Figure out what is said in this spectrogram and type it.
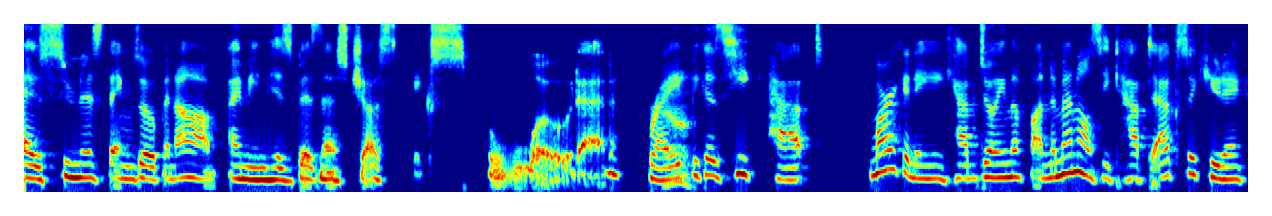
as soon as things open up, I mean, his business just exploded, right? Yeah. Because he kept marketing, he kept doing the fundamentals, he kept executing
